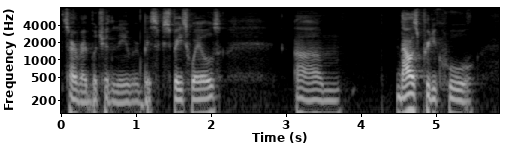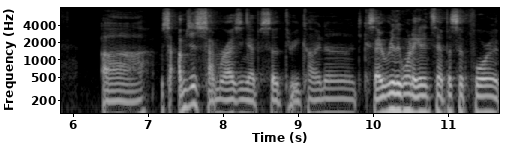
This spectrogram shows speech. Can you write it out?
Sorry if I butchered the name. Or basic space whales. Um, that was pretty cool. Uh, so I'm just summarizing episode three, kind of, because I really want to get into episode four.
